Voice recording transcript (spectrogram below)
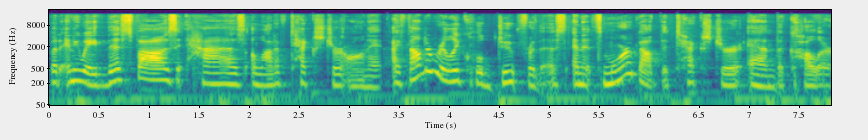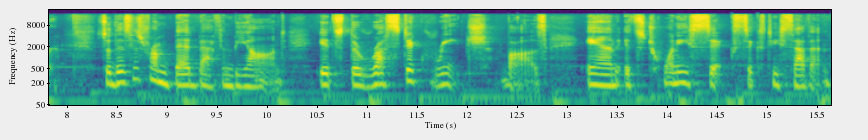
But anyway, this vase has a lot of texture on it. I found a really cool dupe for this and it's more about the texture and the color. So this is from Bed Bath & Beyond. It's the Rustic Reach vase and it's $26.67.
